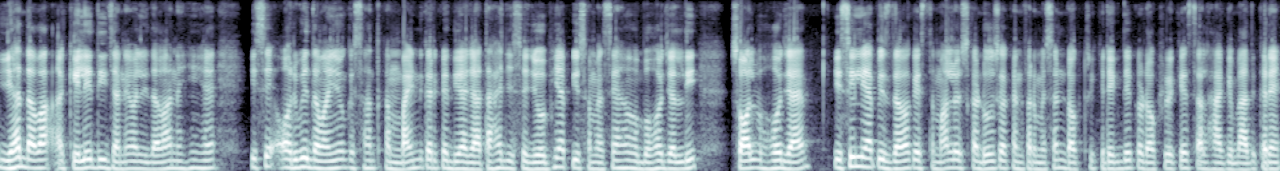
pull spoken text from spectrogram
यह दवा अकेले दी जाने वाली दवा नहीं है। इसे और भी दवाइयों के साथ कंबाइन करके दिया जाता है, जिससे जो भी आपकी समस्या है वो बहुत जल्दी सॉल्व हो जाए। इसीलिए आप इस दवा का इस्तेमाल और इसका डोज का कन्फर्मेशन डॉक्टर की देख और डॉक्टर के सलाह के बाद करें।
